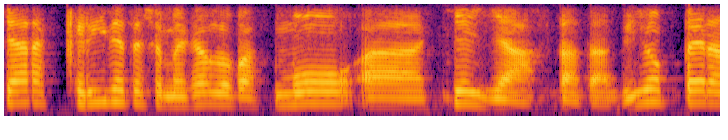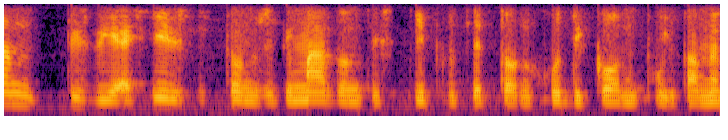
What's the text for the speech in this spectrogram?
και άρα κρίνεται σε μεγάλο βαθμό και για αυτά τα δύο, πέραν της διαχείρισης των ζητημάτων της Κύπρου και των χουντικών που είπαμε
